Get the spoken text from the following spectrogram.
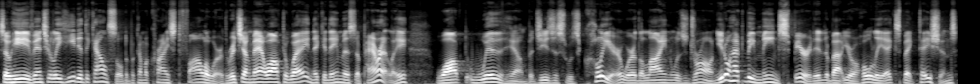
So he eventually heeded the counsel to become a Christ follower. The rich young man walked away. Nicodemus apparently walked with him. But Jesus was clear where the line was drawn. You don't have to be mean spirited about your holy expectations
